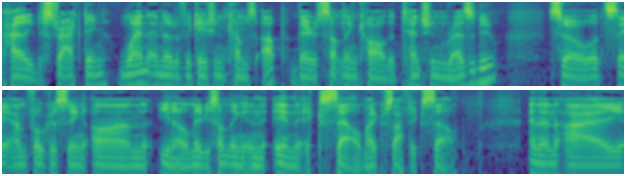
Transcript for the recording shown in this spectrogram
highly distracting when a notification comes up there's something called attention residue so let's say i'm focusing on you know maybe something in in excel microsoft excel. And then i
